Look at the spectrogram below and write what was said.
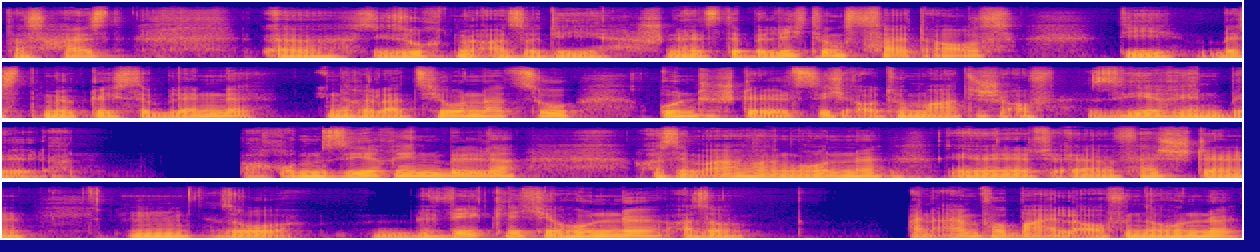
Das heißt, äh, sie sucht mir also die schnellste Belichtungszeit aus, die bestmöglichste Blende in Relation dazu und stellt sich automatisch auf Serienbildern. Warum Serienbilder? Aus dem einfachen Grunde, ihr werdet äh, feststellen, mh, so bewegliche Hunde, also an einem vorbeilaufende Hunde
